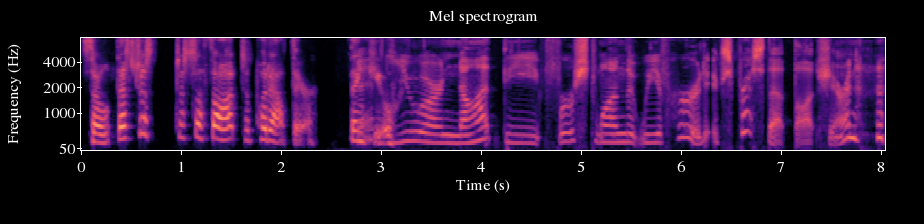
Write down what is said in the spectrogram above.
So that's just just a thought to put out there. Thank and you. You are not the first one that we have heard express that thought, Sharon.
